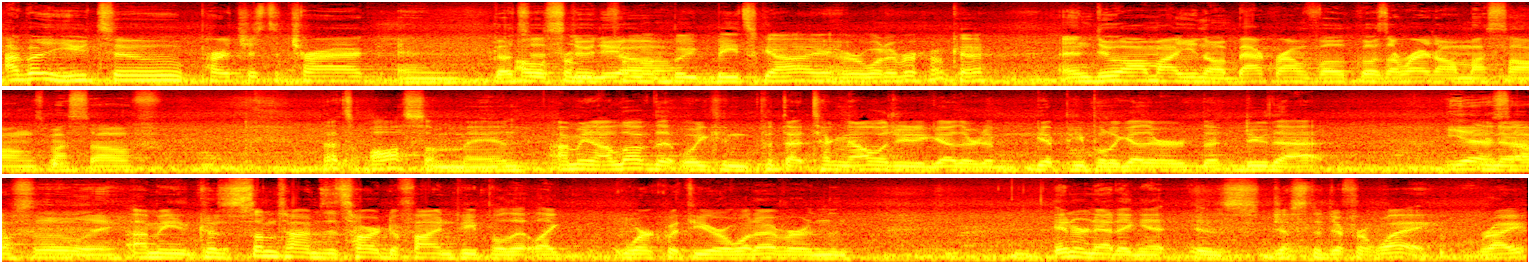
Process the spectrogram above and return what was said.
I go to YouTube, purchase the track, and go to the Oh, from, studio from a Beats guy or whatever. Okay, and do all my you know background vocals. I write all my songs myself. That's awesome, man. I mean, I love that we can put that technology together to get people together that do that. Yes, you know? absolutely. I mean, because sometimes it's hard to find people that like work with you or whatever, and then interneting it is just a different way, right?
